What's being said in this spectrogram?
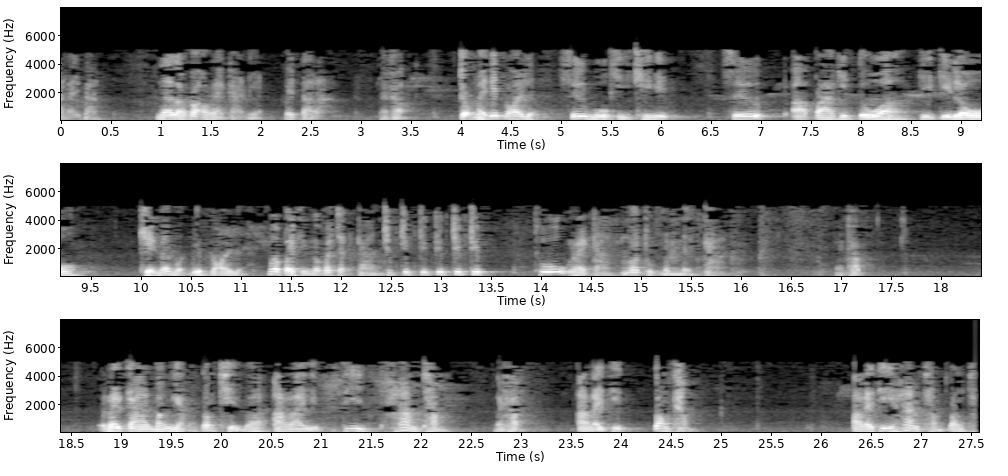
อะไรบ้าง แล้วเราก็เอารายการเนี่ยไปตลาดนะครับจบไม่เรียบร้อยเลย ซื้อหมูกี่ขีด ซื้อปลากี่ตัว กี่กิโล เขียนไว้หมดเรียบร้อยเลย เมื่อไปถึงเราก็จัดการชุบชุบชุบชุบชุบชุบทุกรายการก็ถูกดำเนินการนะครับ รายการบางอย่างต้องเขียนว่าอะไรที่ห้ามทำนะครับ อะไรที่ต้องทำอะไรที่ห้ามทำต้องท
